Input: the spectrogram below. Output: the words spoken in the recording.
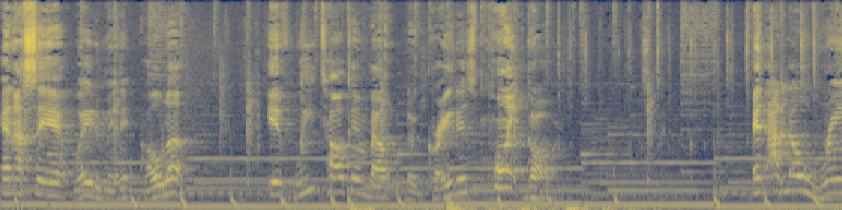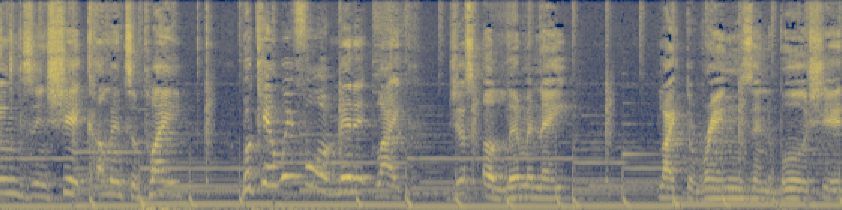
And I said, "Wait a minute, hold up. If we talking about the greatest point guard, and I know rings and shit come into play, but can we for a minute like just eliminate like the rings and the bullshit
